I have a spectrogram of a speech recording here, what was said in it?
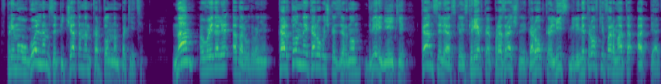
в прямоугольном запечатанном картонном пакете. Нам выдали оборудование. Картонная коробочка с зерном, две линейки, канцелярская скрепка, прозрачная коробка, лист миллиметровки формата А5.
